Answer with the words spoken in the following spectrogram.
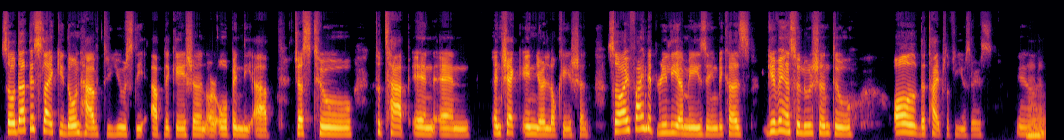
So that is like you don't have to use the application or open the app just to to tap in and and check in your location. So I find it really amazing because giving a solution to all the types of users. Yeah. Mhm.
